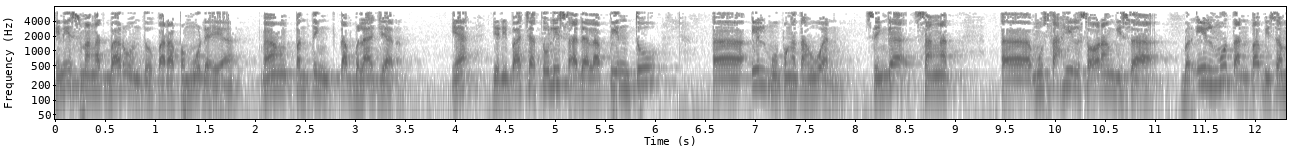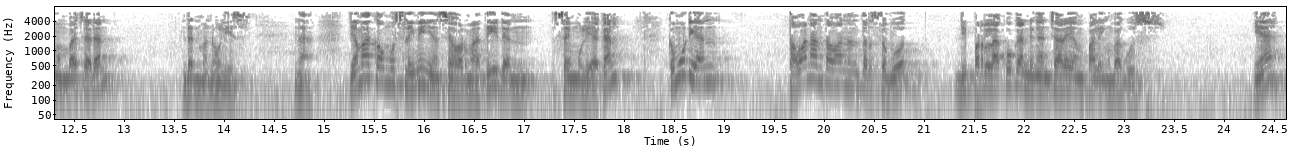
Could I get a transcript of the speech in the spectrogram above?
Ini semangat baru untuk para pemuda ya. Memang penting kita belajar ya. Jadi baca tulis adalah pintu uh, ilmu pengetahuan sehingga sangat uh, mustahil seorang bisa berilmu tanpa bisa membaca dan dan menulis. Nah, jamaah kaum muslimin yang saya hormati dan saya muliakan, kemudian tawanan-tawanan tersebut diperlakukan dengan cara yang paling bagus. Ya,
